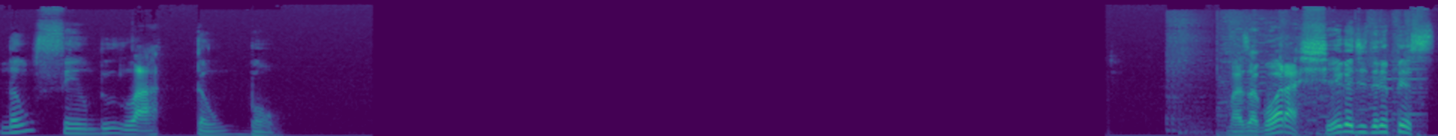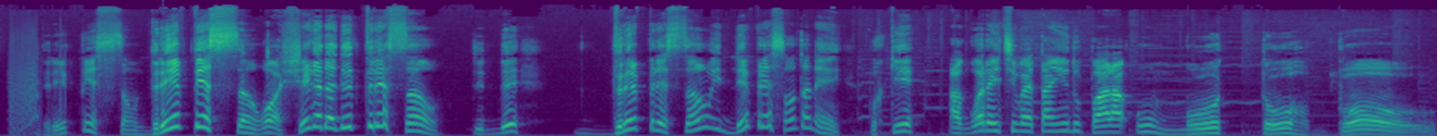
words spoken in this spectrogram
não sendo lá tão bom. Mas agora chega de drepeção. Drepeção. Drepeção. Ó, chega da depressão. De, de depressão e depressão também. Porque agora a gente vai estar tá indo para o Motorball.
